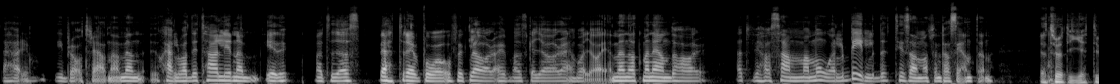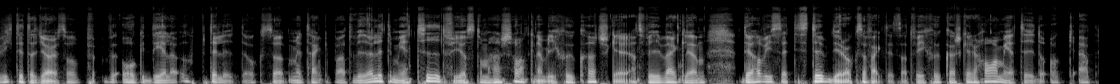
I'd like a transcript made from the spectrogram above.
det här det är bra att träna, men själva detaljerna är Mattias bättre på att förklara hur man ska göra än vad jag är. Men att man ändå har, att vi har samma målbild tillsammans med patienten. Jag tror att det är jätteviktigt att göra så och dela upp det lite också med tanke på att vi har lite mer tid för just de här sakerna, vi sjuksköterskor. Att vi verkligen, det har vi sett i studier också faktiskt, att vi sjuksköterskor har mer tid och att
